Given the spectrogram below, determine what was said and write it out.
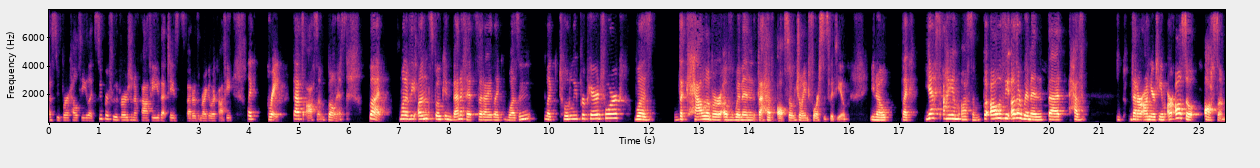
a super healthy like superfood version of coffee that tastes better than regular coffee. Like great. That's awesome. Bonus. But one of the unspoken benefits that I like wasn't like totally prepared for was the caliber of women that have also joined forces with you. You know, like yes, I am awesome, but all of the other women that have that are on your team are also awesome.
